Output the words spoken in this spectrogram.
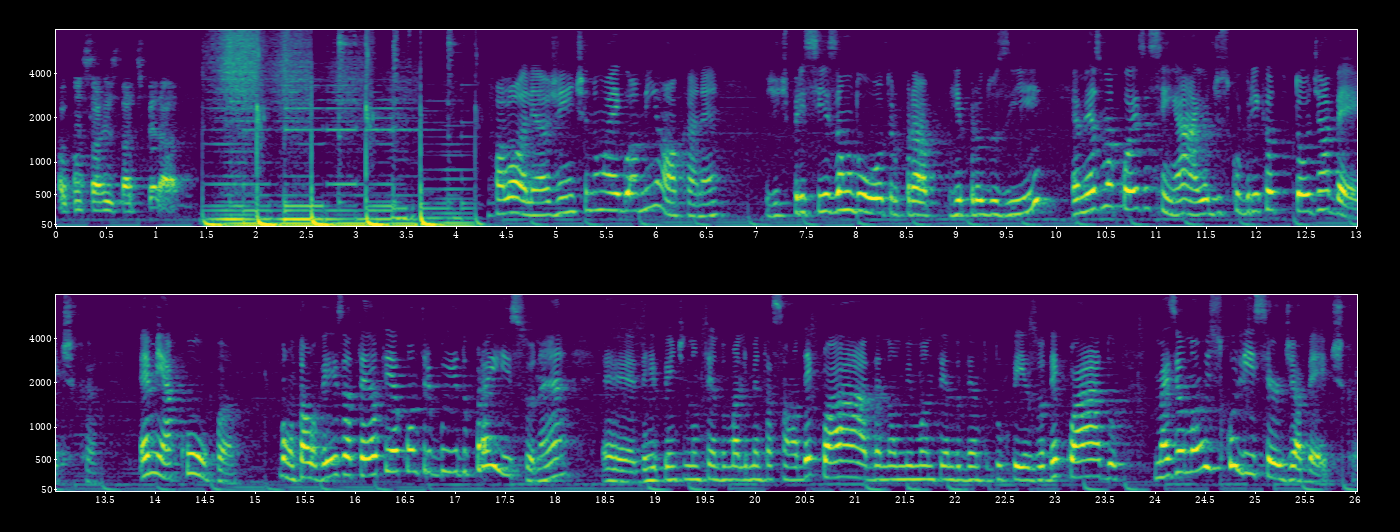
alcançar o resultado esperado. Falou, olha, a gente não é igual a minhoca, né? A gente precisa um do outro para reproduzir. É a mesma coisa assim, ah, eu descobri que eu tô diabética. É minha culpa? Bom, talvez até eu tenha contribuído para isso, né? É, de repente não tendo uma alimentação adequada, não me mantendo dentro do peso adequado, mas eu não escolhi ser diabética.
